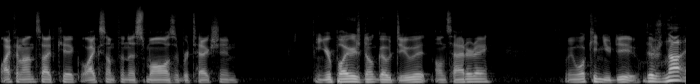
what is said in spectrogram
like an onside kick, like something as small as a protection, and your players don't go do it on Saturday, I mean, what can you do? There's not.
